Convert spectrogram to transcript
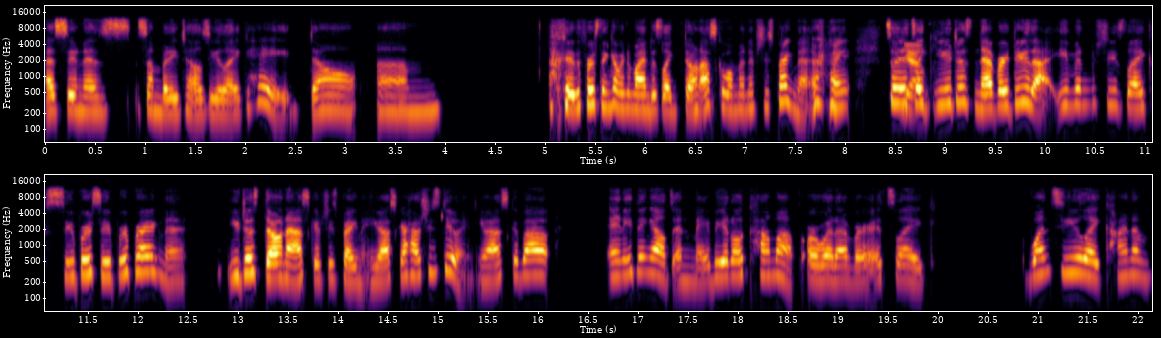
as soon as somebody tells you like hey don't um okay the first thing coming to mind is like don't ask a woman if she's pregnant right so it's yeah. like you just never do that even if she's like super super pregnant you just don't ask if she's pregnant you ask her how she's doing you ask about anything else and maybe it'll come up or whatever it's like once you like kind of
